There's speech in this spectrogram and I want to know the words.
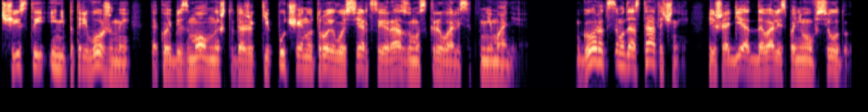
Чистый и непотревоженный, такой безмолвный, что даже кипучее нутро его сердца и разума скрывались от внимания. Город самодостаточный, и шаги отдавались по нему всюду.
